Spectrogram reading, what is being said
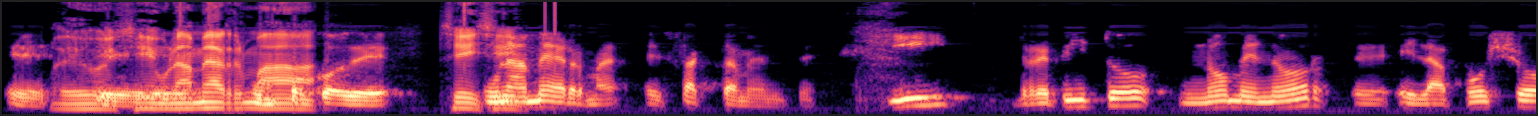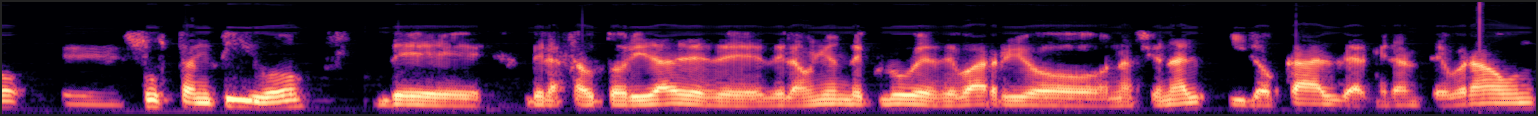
este, una merma. Un poco de. Una merma, exactamente. Y, repito, no menor eh, el apoyo eh, sustantivo de, de, las autoridades de, la Unión de Clubes de Barrio Nacional y Local de Almirante Brown,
